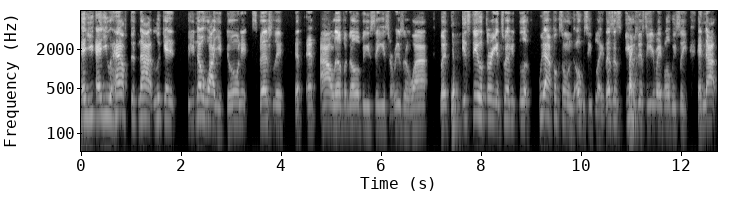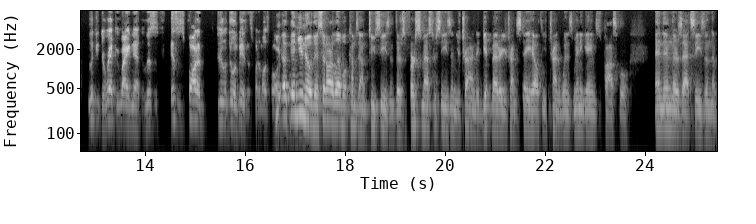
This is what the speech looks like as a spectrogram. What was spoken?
and you and you have to not look at it you know why you're doing it, especially at, at our level of OVC. It's a reason why. But yep. it's still three and twelve. Look, we gotta focus on the OVC play. Let's just use right. this to get ready for OVC and not look at the record right now. This is this is part of doing business for the most part. Uh, and you know this at our level, it comes down to two seasons. There's the first semester season. You're trying to get better. You're trying to stay healthy. You're trying to win as many games as possible. And then there's that season that,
